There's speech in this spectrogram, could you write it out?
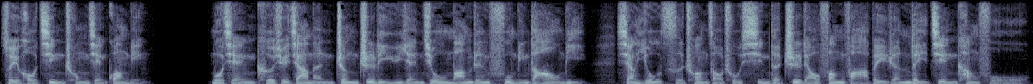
最后竟重见光明。目前，科学家们正致力于研究盲人复明的奥秘。想由此创造出新的治疗方法，为人类健康服务。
